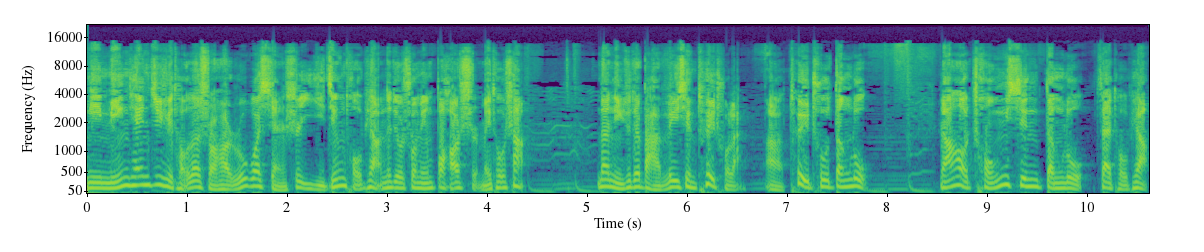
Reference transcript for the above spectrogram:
你明天继续投的时候，如果显示已经投票，那就说明不好使，没投上，那你就得把微信退出来啊，退出登录。然后重新登录再投票，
